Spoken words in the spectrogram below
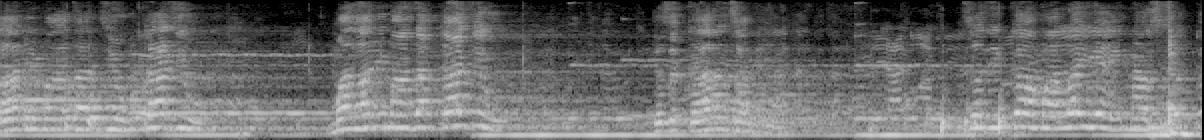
मल्हारी माझा जीव का जीव? मल्हारी माझा का जीव? त्याच कारण सांगतो जरी कामाला येईना सक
